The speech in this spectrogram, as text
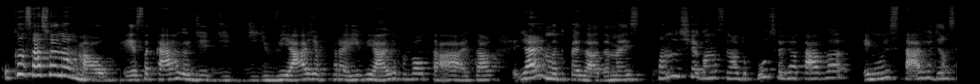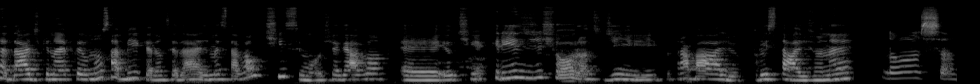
o cansaço é normal. Essa carga de, de, de viagem para ir, viagem para voltar e tal, já é muito pesada, mas quando chegou no final do curso, eu já tava em um estágio de ansiedade, que na época eu não sabia que era ansiedade, mas estava altíssimo. Eu chegava, é, eu tinha crise de choro antes de ir pro trabalho, pro estágio, né? Nossa.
